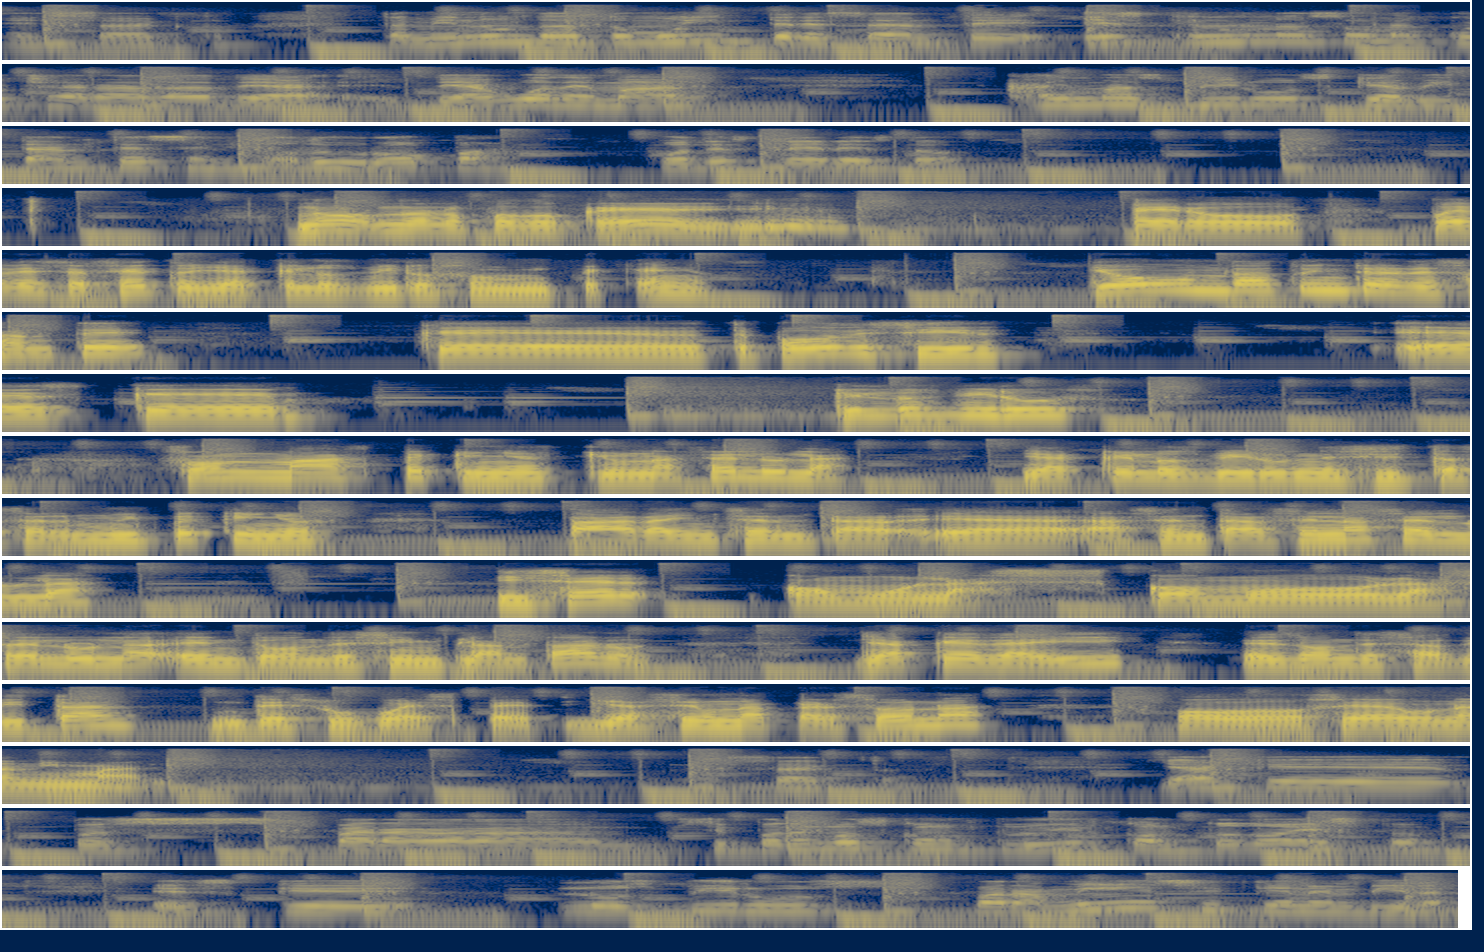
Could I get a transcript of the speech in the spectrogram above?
Exacto. También un dato muy interesante es que en una sola cucharada de, agua de mar hay más virus que habitantes en toda Europa. ¿Puedes creer esto? No, no lo puedo creer, pero puede ser cierto ya que los virus son muy pequeños. Yo un dato interesante que te puedo decir es que, que los virus son más pequeños que una célula, ya que los virus necesitan ser muy pequeños para intentar eh, asentarse en la célula y ser como las como la célula en donde se implantaron, ya que de ahí es donde se habitan de su huésped, ya sea una persona o sea un animal. Exacto ya que pues para si podemos concluir con todo esto es que los virus para mí sí tienen vida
